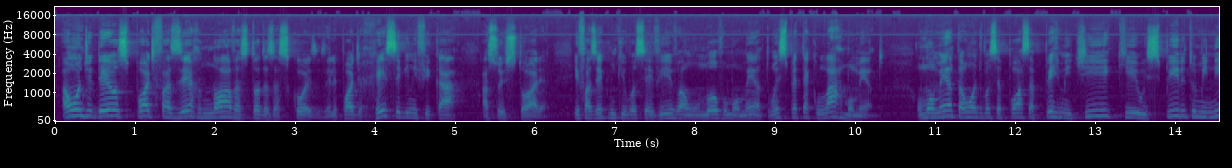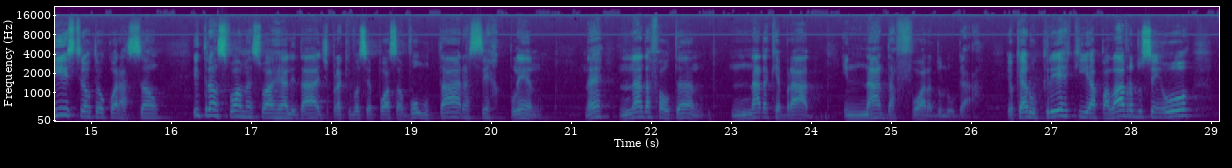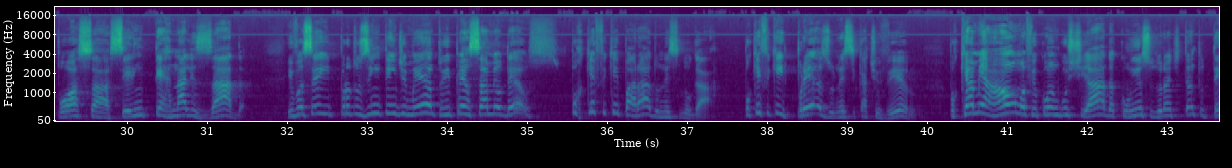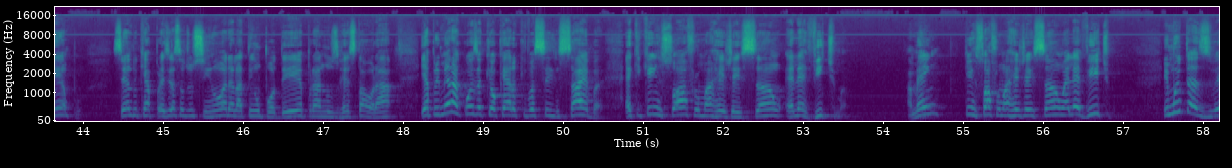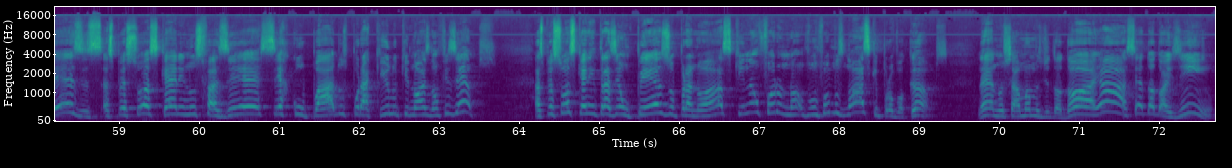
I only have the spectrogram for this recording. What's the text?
onde Deus pode fazer novas todas as coisas, Ele pode ressignificar a sua história e fazer com que você viva um novo momento, um espetacular momento. Um momento onde você possa permitir que o Espírito ministre ao teu coração e transforme a sua realidade para que você possa voltar a ser pleno, né? Nada faltando, nada quebrado e nada fora do lugar. Eu quero crer que a palavra do Senhor possa ser internalizada e você produzir entendimento e pensar, meu Deus, por que fiquei parado nesse lugar? Por que fiquei preso nesse cativeiro? Porque a minha alma ficou angustiada com isso durante tanto tempo, sendo que a presença do Senhor ela tem o um poder para nos restaurar. E a primeira coisa que eu quero que você saiba é que quem sofre uma rejeição, ela é vítima. Amém? Quem sofre uma rejeição, ela é vítima. E muitas vezes as pessoas querem nos fazer ser culpados por aquilo que nós não fizemos. As pessoas querem trazer um peso para nós que não, foram, não fomos nós que provocamos. Né? Nos chamamos de dodói, ah, você é dodóizinho.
